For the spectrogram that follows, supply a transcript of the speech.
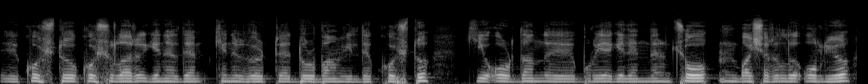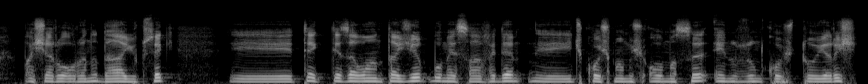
E, koştuğu koşular genelde Kenilworth ve Durbanville'de koştu ki oradan e, buraya gelenlerin çoğu başarılı oluyor. Başarı oranı daha yüksek. E, tek dezavantajı bu mesafede e, hiç koşmamış olması. En uzun koştuğu yarış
